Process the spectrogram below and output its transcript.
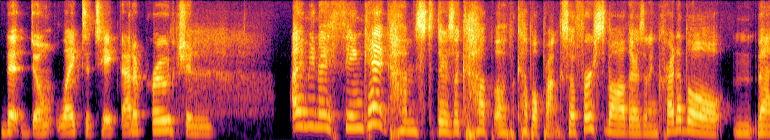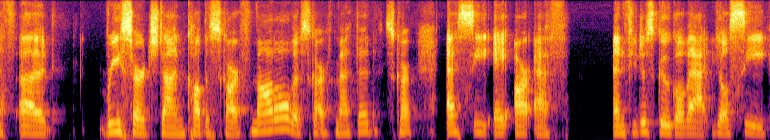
that don't like to take that approach and I mean, I think it comes to there's a couple a couple prongs. So first of all, there's an incredible meth uh, research done called the SCARF model, the SCARF method, SCARF, S C A R F. And if you just Google that, you'll see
